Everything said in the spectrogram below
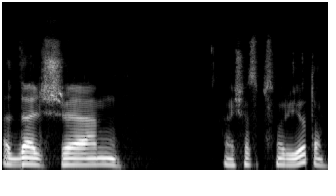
Дальше. А сейчас я посмотрю ее там.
